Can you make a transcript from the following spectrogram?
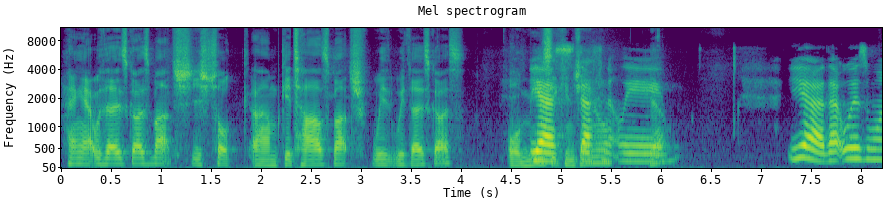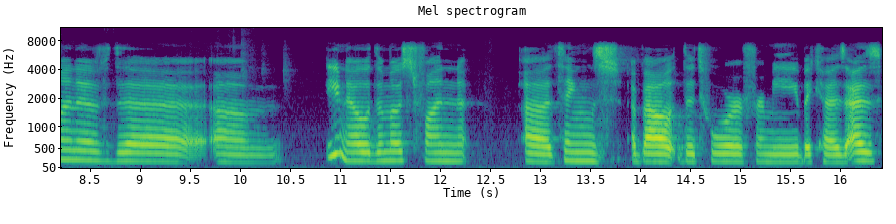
hang out with those guys much? Did you talk um, guitars much with with those guys, or music yes in general? definitely Yeah. yeah that was one of the um, you know the most fun uh, things about the tour for me because as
